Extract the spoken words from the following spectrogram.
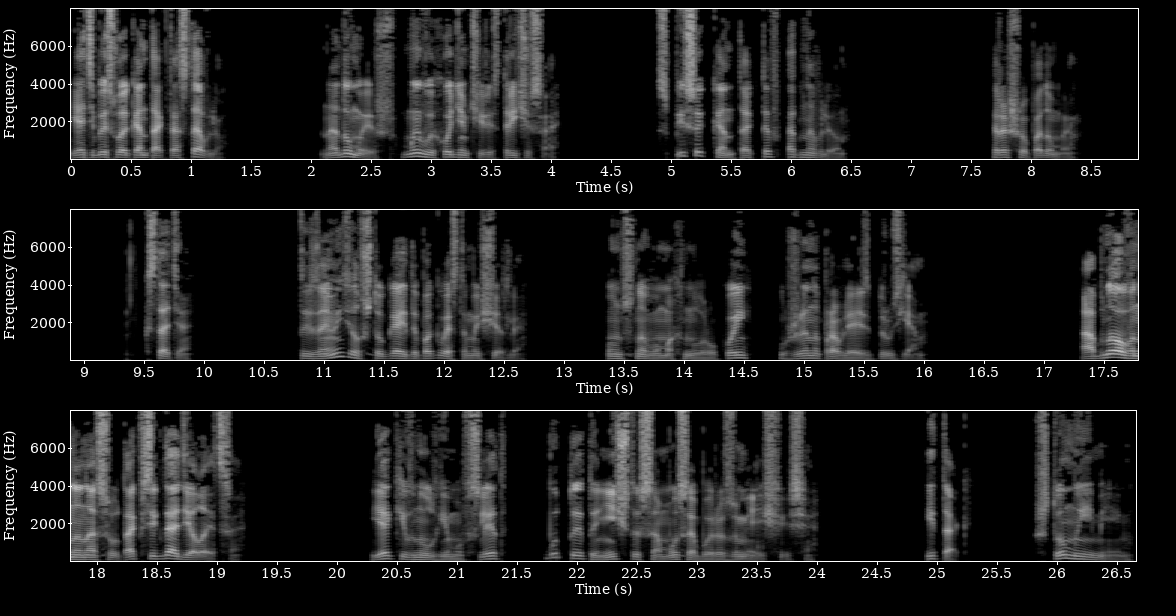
я тебе свой контакт оставлю. Надумаешь, мы выходим через три часа. Список контактов обновлен. Хорошо, подумаю. Кстати, ты заметил, что гайды по квестам исчезли? Он снова махнул рукой, уже направляясь к друзьям. Обнова на носу, так всегда делается. Я кивнул ему вслед, будто это нечто само собой разумеющееся. Итак, что мы имеем?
